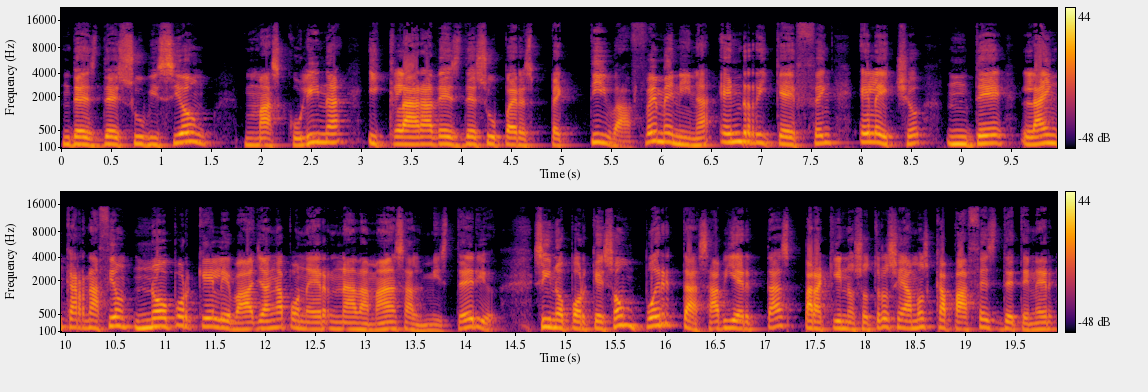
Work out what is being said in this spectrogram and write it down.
desde su visión masculina y Clara desde su perspectiva femenina, enriquecen el hecho de la encarnación, no porque le vayan a poner nada más al misterio, sino porque son puertas abiertas para que nosotros seamos capaces de tener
